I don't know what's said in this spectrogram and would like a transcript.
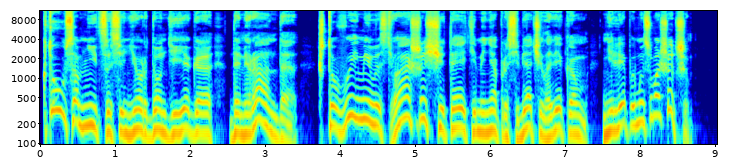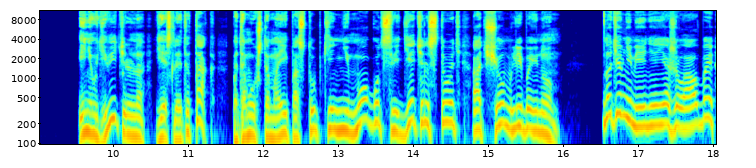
«Кто усомнится, сеньор Дон Диего де Миранда, что вы, милость ваша, считаете меня про себя человеком нелепым и сумасшедшим? И неудивительно, если это так, потому что мои поступки не могут свидетельствовать о чем-либо ином». Но, тем не менее, я желал бы,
